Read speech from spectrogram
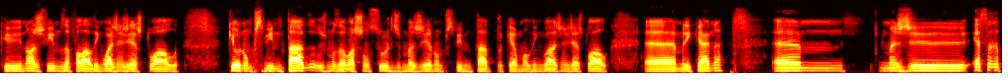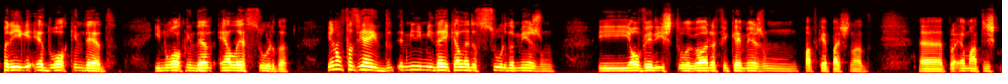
que nós vimos a falar a linguagem gestual que eu não percebi metade. Os meus avós são surdos, mas eu não percebi metade porque é uma linguagem gestual uh, americana. Um, mas uh, essa rapariga é do Walking Dead e no Walking Dead ela é surda. Eu não fazia a mínima ideia que ela era surda mesmo. E ao ver isto agora fiquei mesmo. pá, fiquei apaixonado. Uh, é uma atriz que,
